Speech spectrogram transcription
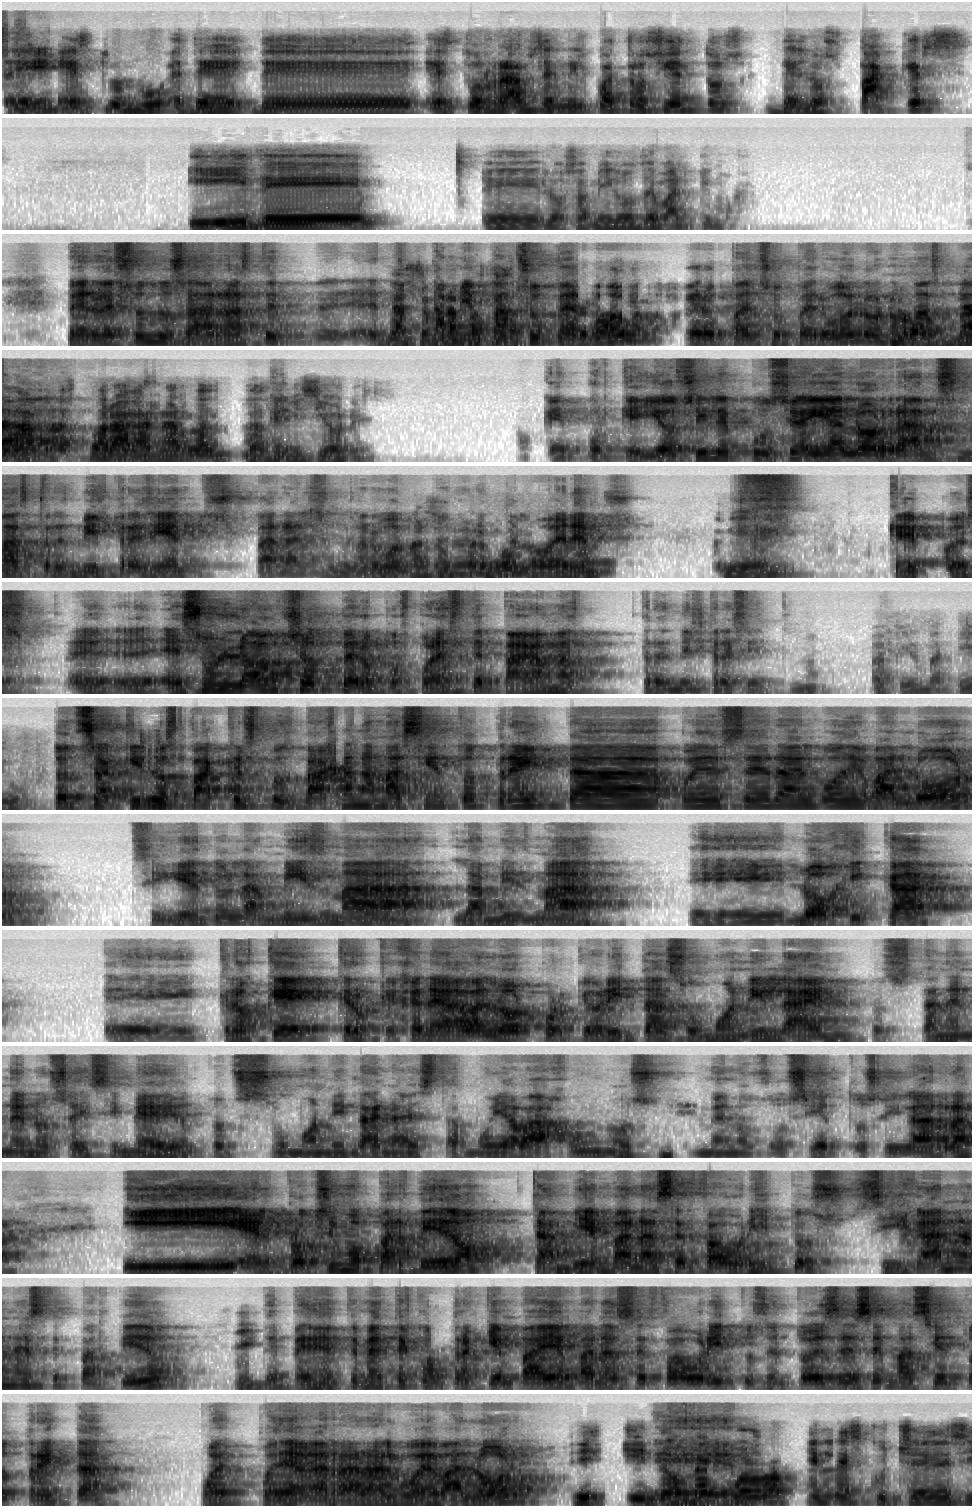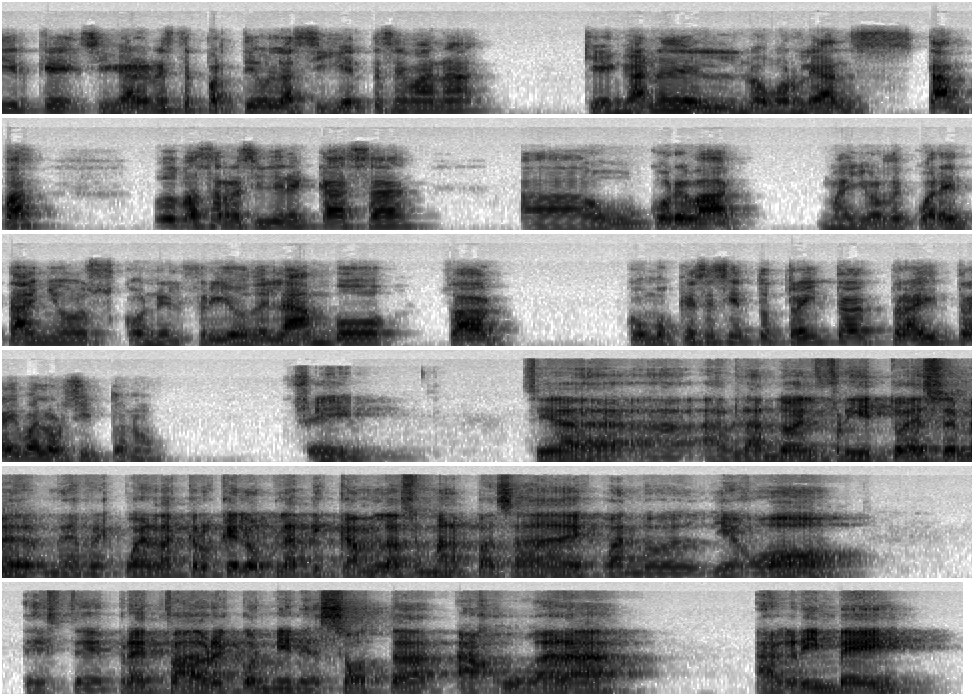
de, estos, de, estos Rams en 1400, de los Packers y de eh, los amigos de Baltimore. Pero esos los agarraste eh, la semana pasada. para el Super Bowl, pero para el Super Bowl o nomás no, para, nada más para ganar las, divisiones. Ok, porque yo sí le puse ahí a los Rams más 3300 para el Super Bowl, pero ahorita lo veremos. Muy bien que pues eh, es un long shot, pero pues por eso te paga más 3.300, ¿no? Afirmativo. Entonces aquí los Packers pues bajan a más 130, puede ser algo de valor, siguiendo la misma, la misma eh, lógica. Eh, creo, que, creo que genera valor porque ahorita su money line pues están en menos seis y medio, entonces su money line debe estar muy abajo, unos menos 200 y garra y el próximo partido también van a ser favoritos. Si ganan este partido, independientemente contra quién vayan, van a ser favoritos. Entonces ese más 130 puede, agarrar algo de valor. y no me eh, acuerdo a quién le escuché decir que si ganan este partido la siguiente semana, quien gane del Nuevo Orleans Tampa, pues vas a recibir en casa a un coreback mayor de 40 años con el frío del Lambo. O sea, como que ese 130 trae, trae valorcito, ¿no? Sí, sí, hablando del frito, ese me, recuerda, creo que lo platicamos la semana pasada de cuando llegó este Brett Favre con Minnesota a jugar a, Green Bay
